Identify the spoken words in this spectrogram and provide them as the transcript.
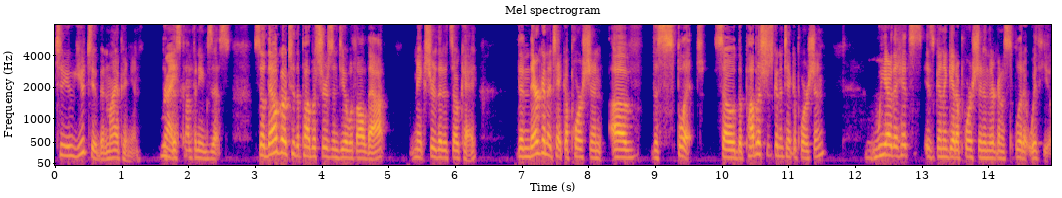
to youtube in my opinion right. this company exists. So they'll go to the publishers and deal with all that make sure that it's okay. Then they're going to take a portion of the split. So the publisher's going to take a portion. Mm-hmm. we are the hits is going to get a portion and they're going to split it with you.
